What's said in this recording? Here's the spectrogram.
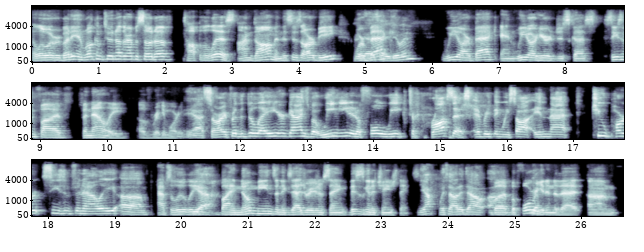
Hello, everybody, and welcome to another episode of Top of the List. I'm Dom, and this is RB. We're Hey guys, How you doing? We are back, and we are here to discuss season five finale of Rick and Morty. Yeah, sorry for the delay here, guys, but we needed a full week to process everything we saw in that two-part season finale. Um, Absolutely. Yeah. By no means an exaggeration of saying this is going to change things. yeah, without a doubt. But Um, before we get into that, um,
